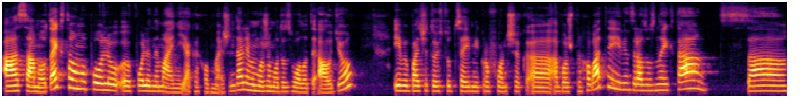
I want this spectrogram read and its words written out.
А саме у текстовому полю, е, полі немає ніяких обмежень. Далі ми можемо дозволити аудіо. І ви бачите, ось тут цей мікрофончик е, або ж приховати, і він зразу зник та за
